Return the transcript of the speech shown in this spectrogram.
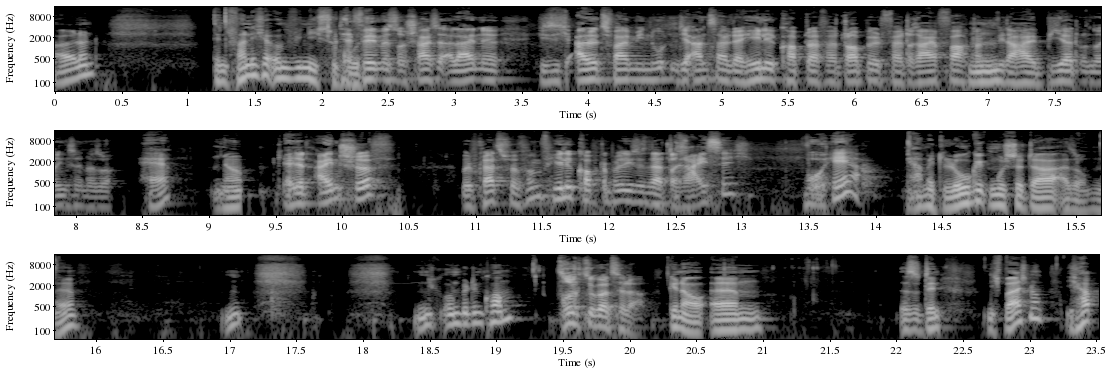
Island, den fand ich ja irgendwie nicht so Der gut. Film ist so scheiße, alleine, wie sich alle zwei Minuten die Anzahl der Helikopter verdoppelt, verdreifacht Mhm. und wieder halbiert und dann ist so, hä? Ja. Er hat ein Schiff mit Platz für fünf Helikopter, plötzlich sind da 30? Woher? Ja, mit Logik musste da, also, ne? Hm? Nicht unbedingt kommen. Zurück zu Godzilla. Genau, ähm, also denn, ich weiß noch, ich habe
